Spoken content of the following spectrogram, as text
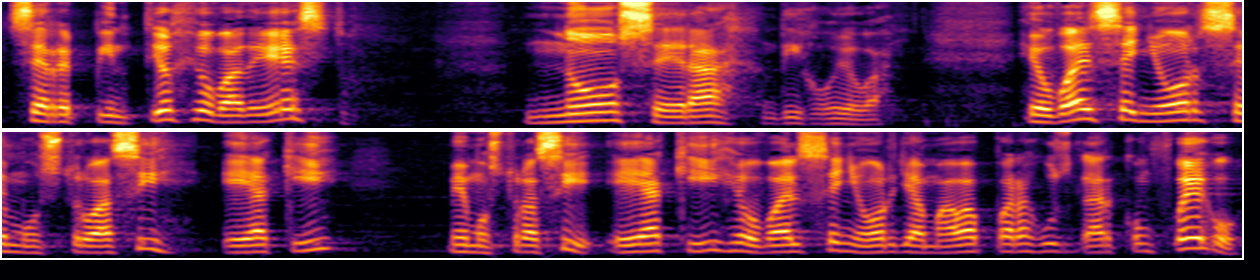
Se arrepintió Jehová de esto. No será, dijo Jehová. Jehová el Señor se mostró así. He aquí, me mostró así. He aquí, Jehová el Señor llamaba para juzgar con fuego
